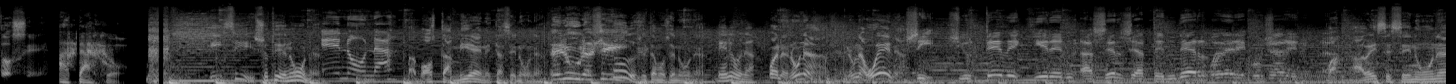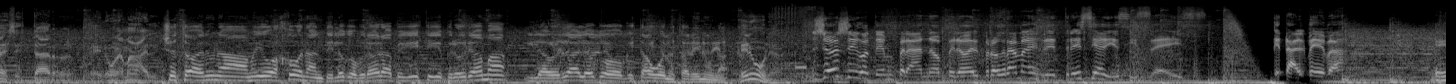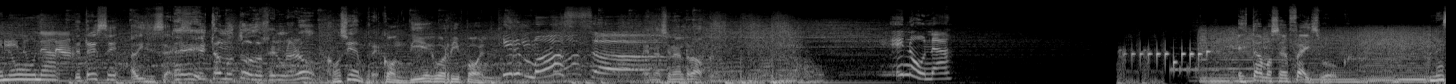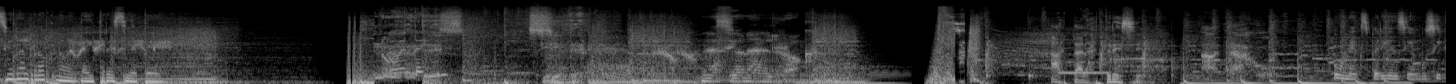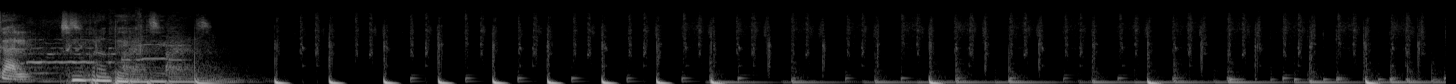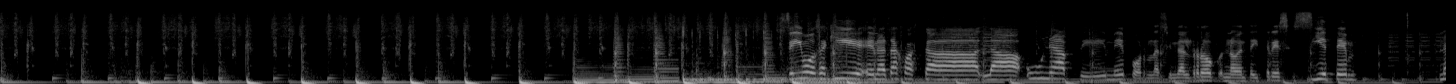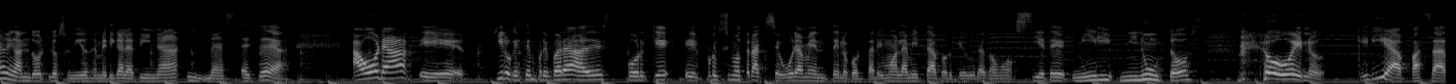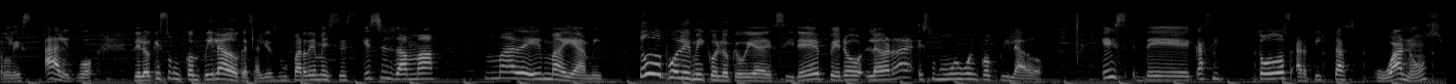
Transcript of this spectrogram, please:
12. Atajo. Y sí, yo estoy en una. En una. Ah, Vos también estás en una. En una, sí. Todos estamos en una. En una. Bueno, en una, en una buena. Sí, si ustedes quieren hacerse atender, pueden escuchar en una. Bah, a veces en una es estar en una mal. Yo estaba en una medio bajón antes, loco, pero ahora pegué este programa y la verdad, loco, que está bueno estar en una. En una. Yo llego temprano, pero el programa es de 13 a 16. ¿Qué tal, Beba? En una. De 13 a 16. estamos todos en una, ¿no? Como siempre, con Diego Ripoll. ¡Qué hermoso! En Nacional Rock. En una. Estamos en Facebook. Nacional Rock 937. 93 7. Nacional Rock. Hasta las 13. Atajo. Una experiencia musical sin fronteras. Seguimos aquí en Atajo hasta la 1 pm por Nacional Rock 93.7, navegando los sonidos de América Latina y más allá. Ahora eh, quiero que estén preparados porque el próximo track seguramente lo cortaremos a la mitad porque dura como 7000 minutos. Pero bueno, quería pasarles algo de lo que es un compilado que salió hace un par de meses que se llama Made in Miami. Todo polémico lo que voy a decir, ¿eh? pero la verdad es un muy buen compilado. Es de casi todos artistas cubanos,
